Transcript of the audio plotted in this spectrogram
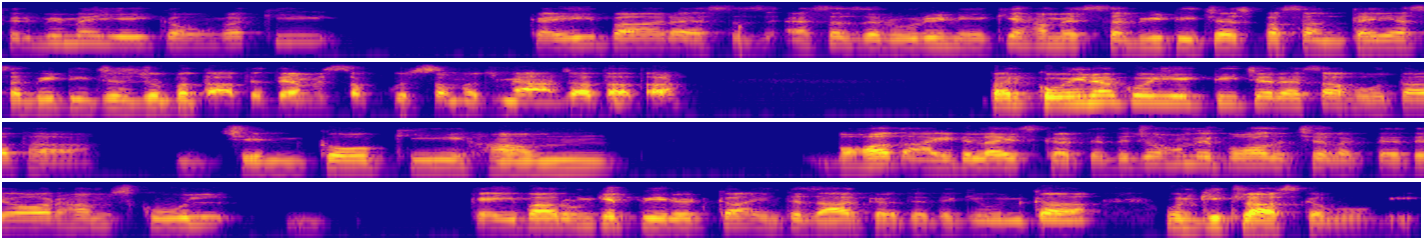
फिर भी मैं यही कहूँगा कि कई बार ऐसा ऐसा ज़रूरी नहीं कि हमें सभी टीचर्स पसंद थे या सभी टीचर्स जो बताते थे, हमें सब कुछ समझ में आ जाता था। पर कोई ना कोई एक टीचर ऐसा होता था जिनको कि हम बहुत आइडलाइज करते थे, जो हमें बहुत अच्छे लगते थे और हम स्कूल कई बार उनके पीरियड का इंतज़ार करते थे कि उनका, उनकी क्लास कब होगी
